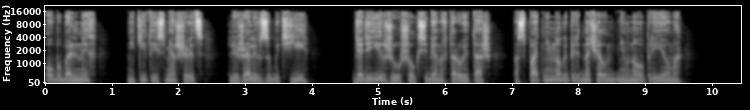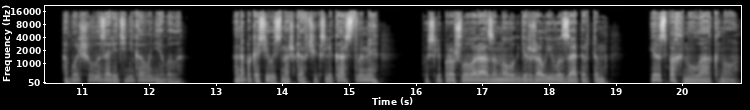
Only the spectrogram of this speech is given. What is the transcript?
Оба больных — Никита и Смершевец лежали в забытии. Дядя Иржи ушел к себе на второй этаж поспать немного перед началом дневного приема. А больше в лазарете никого не было. Она покосилась на шкафчик с лекарствами. После прошлого раза Новак держал его запертым и распахнула окно.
